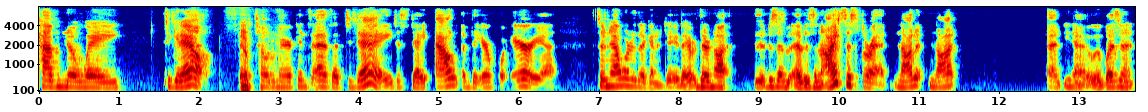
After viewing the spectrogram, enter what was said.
have no way to get out. They've Yep. told Americans as of today to stay out of the airport area. So now what are they going to do? They're they're not. It was a it was an ISIS threat, not not. Uh, you know, it wasn't.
